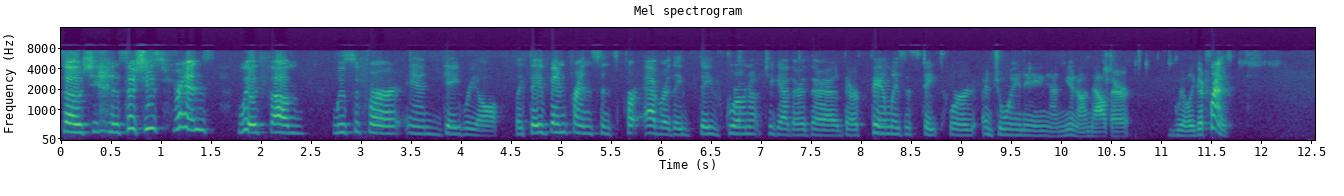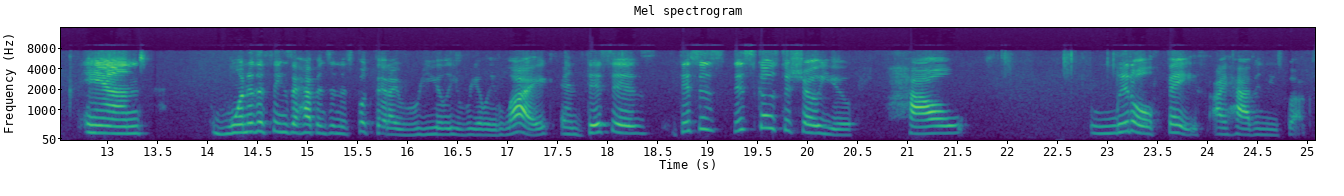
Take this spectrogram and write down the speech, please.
So she so she's friends with um, Lucifer and Gabriel. Like they've been friends since forever. They've they've grown up together. Their their families' estates were adjoining, and you know now they're really good friends. And one of the things that happens in this book that I really really like, and this is this is this goes to show you how little faith I have in these books.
